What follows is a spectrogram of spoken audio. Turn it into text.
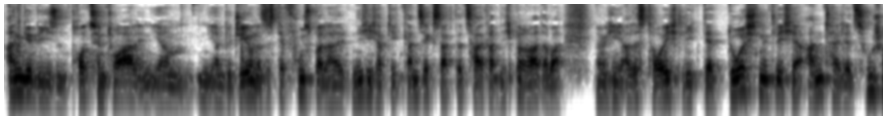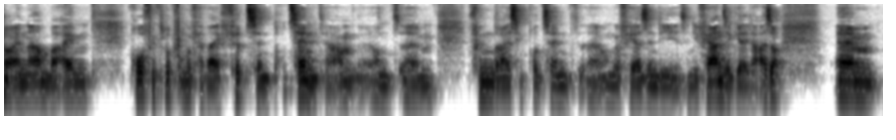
angewiesen, prozentual in ihrem, in ihrem Budget. Und das ist der Fußball halt nicht. Ich habe die ganz exakte Zahl gerade nicht parat, aber wenn mich nicht alles täuscht, liegt der durchschnittliche Anteil der Zuschauereinnahmen bei einem Profiklub ungefähr bei 14 Prozent. Ja, und ähm, 35 Prozent äh, ungefähr sind die, sind die Fernsehgelder. Also ähm,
